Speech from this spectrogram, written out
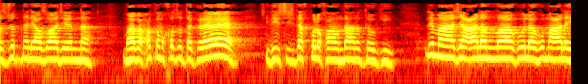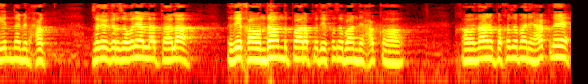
يسجدن لازواجهن ما به حکم خذو تکړه وې چې دې سجده خپل خاوندانو ته وکي لما جعل الله لهم عليهن من حق زګه ګرځولې الله تعالی دې خاوندان د پاره په دې خزه باندې حق ها خاوندانو په خزه باندې حق ده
